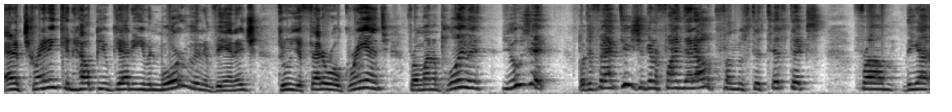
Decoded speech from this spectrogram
And if training can help you get even more of an advantage through your federal grant from unemployment, use it. But the fact is, you're going to find that out from the statistics from the uh,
